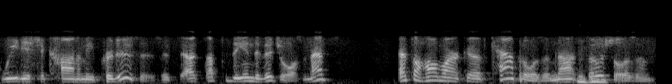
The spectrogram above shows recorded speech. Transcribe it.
Swedish economy produces. It's, it's up to the individuals, and that's that's a hallmark of capitalism, not mm-hmm. socialism.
